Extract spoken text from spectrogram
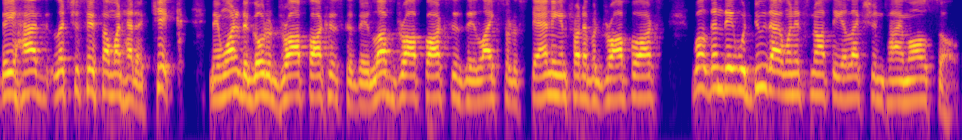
they had, let's just say someone had a kick. They wanted to go to drop boxes because they love drop boxes. They like sort of standing in front of a drop box. Well, then they would do that when it's not the election time, also.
